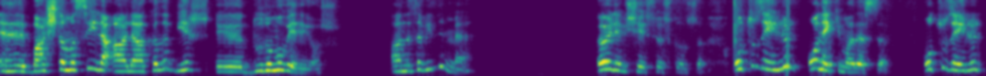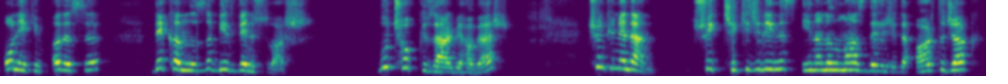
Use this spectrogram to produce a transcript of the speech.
eee, başlamasıyla alakalı bir, eee, durumu veriyor. Anlatabildim mi? Öyle bir şey söz konusu. 30 Eylül 10 Ekim arası. 30 Eylül 10 Ekim arası dekanınızda bir Venüs var. Bu çok güzel bir haber. Çünkü neden? Çek çekiciliğiniz inanılmaz derecede artacak.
